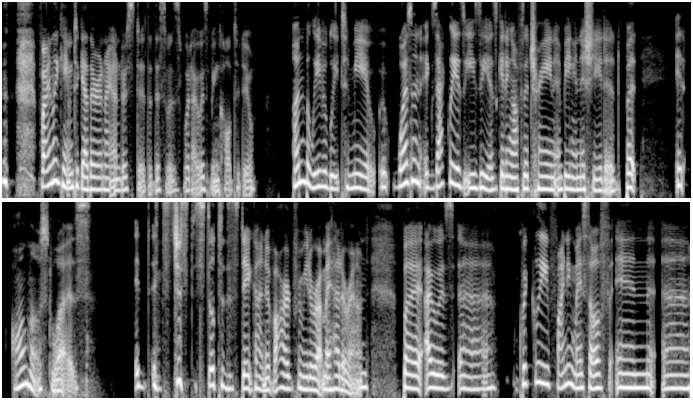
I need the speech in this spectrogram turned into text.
finally came together and I understood that this was what I was being called to do. Unbelievably to me, it, wasn't exactly as easy as getting off the train and being initiated, but it almost was. It, it's just still to this day kind of hard for me to wrap my head around. But I was uh, quickly finding myself in uh,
